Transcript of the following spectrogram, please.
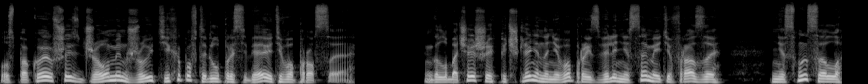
Успокоившись, Джоу Минджуй тихо повторил про себя эти вопросы. Глубочайшее впечатление на него произвели не сами эти фразы, не смысл,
